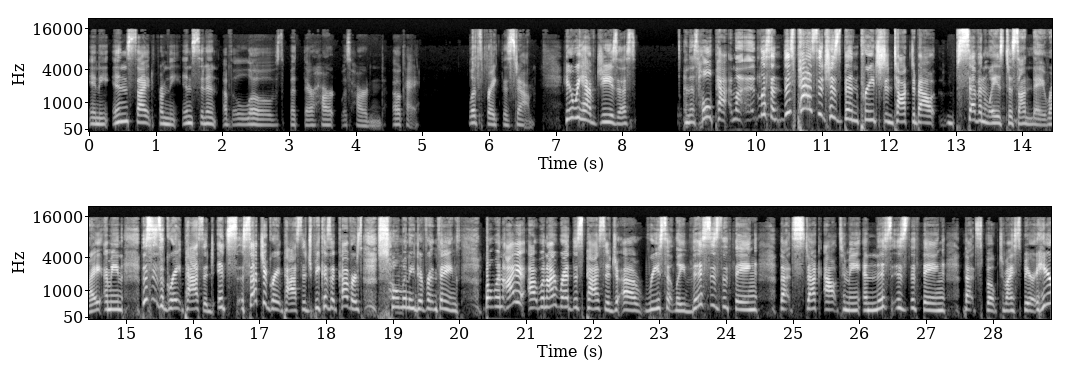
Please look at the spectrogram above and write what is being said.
any insight from the incident of the loaves, but their heart was hardened. Okay, let's break this down. Here we have Jesus and this whole pa- listen, this passage has been preached and talked about seven ways to Sunday, right? I mean, this is a great passage. It's such a great passage because it covers so many different things. But when I uh, when I read this passage uh, recently, this is the thing that stuck out to me, and this is the thing that spoke to my spirit. Here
